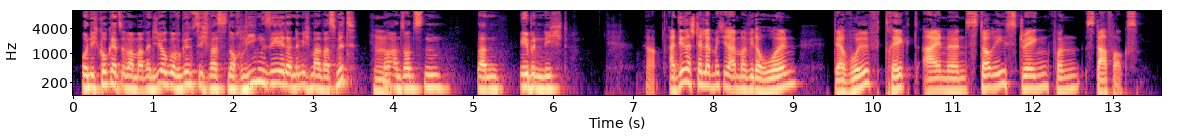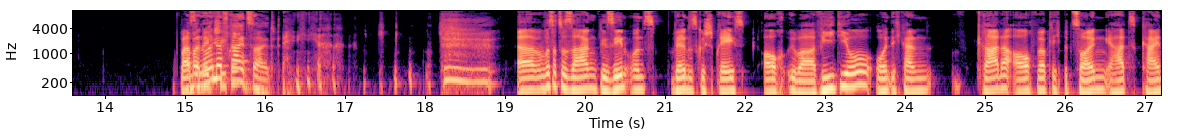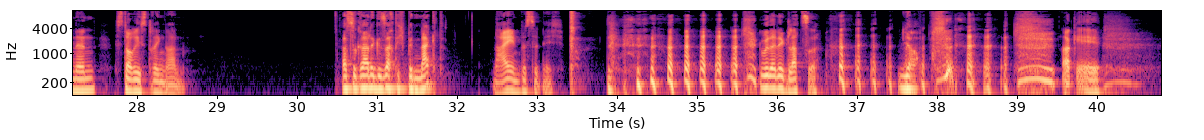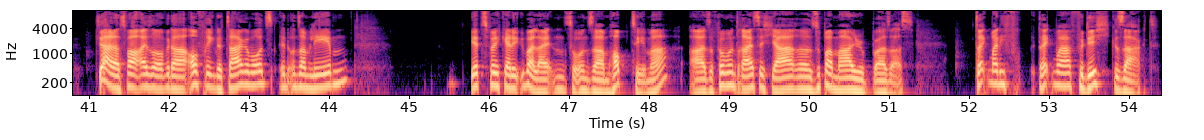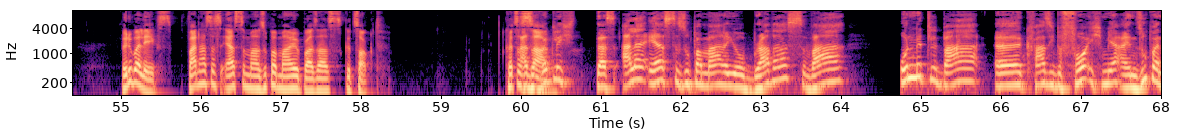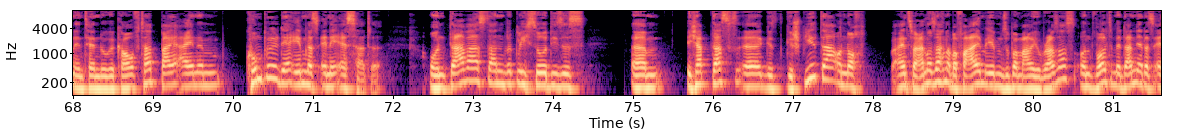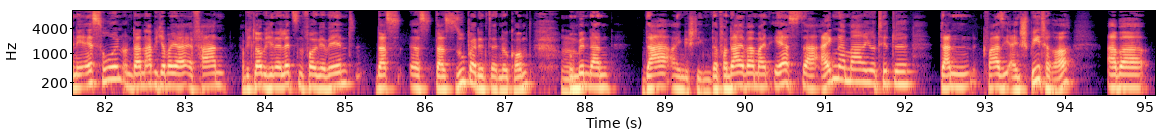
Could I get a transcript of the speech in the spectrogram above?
Und ich gucke jetzt immer mal, wenn ich irgendwo günstig was noch liegen sehe, dann nehme ich mal was mit. Mhm. Ne, ansonsten dann eben nicht. Ja. An dieser Stelle möchte ich einmal wiederholen, der Wolf trägt einen Story-String von Star Fox. Was Aber nur in der Freizeit. ja. äh, man muss dazu sagen, wir sehen uns während des Gesprächs auch über Video und ich kann gerade auch wirklich bezeugen, er hat keinen Story-String an. Hast du gerade gesagt, ich bin nackt? Nein, bist du nicht. Nur deine Glatze. ja. okay. Tja, das war also wieder aufregende Tage bei uns in unserem Leben. Jetzt würde ich gerne überleiten zu unserem Hauptthema, also 35 Jahre Super Mario Bros. Direkt mal, die, direkt mal für dich gesagt. Wenn du überlegst, wann hast du das erste Mal Super Mario Bros. gezockt? Könntest du das also sagen? wirklich das allererste Super Mario Brothers war unmittelbar äh, quasi bevor ich mir einen Super Nintendo gekauft habe, bei einem Kumpel, der eben das NES hatte. Und da war es dann wirklich so dieses, ähm, ich habe das äh, gespielt da und noch ein, zwei andere Sachen, aber vor allem eben Super Mario Bros. und wollte mir dann ja das NES holen und dann habe ich aber ja erfahren, habe ich glaube ich in der letzten Folge erwähnt, dass es das Super Nintendo kommt hm. und bin dann da eingestiegen. Von daher war mein erster eigener Mario-Titel dann quasi ein späterer, aber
